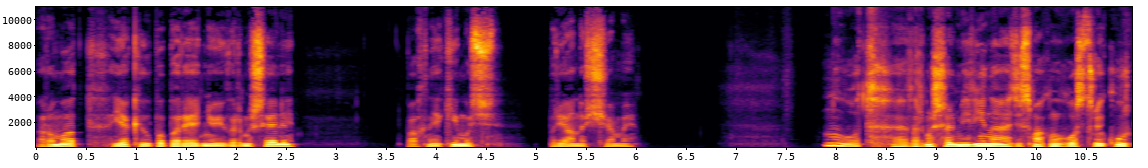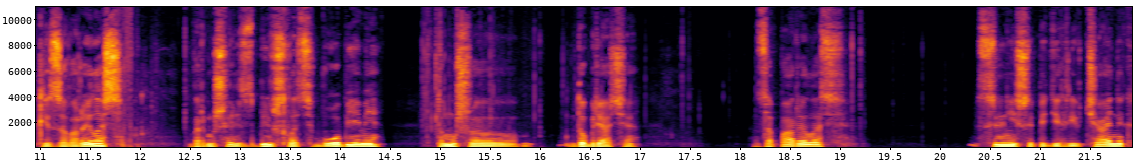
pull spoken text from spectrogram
Аромат, як і у попередньої вермишелі, пахне якимось прянощами. Ну от, е, вермишель мівіна зі смаком гострої курки заварилась. Вермишель збільшилась в об'ємі, тому що добряче запарилась. Сильніше підігрів чайник,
